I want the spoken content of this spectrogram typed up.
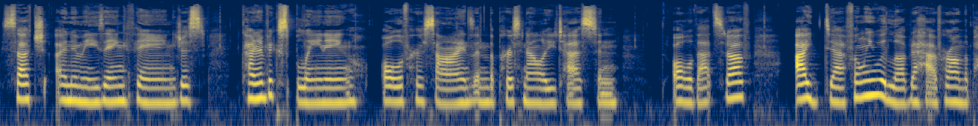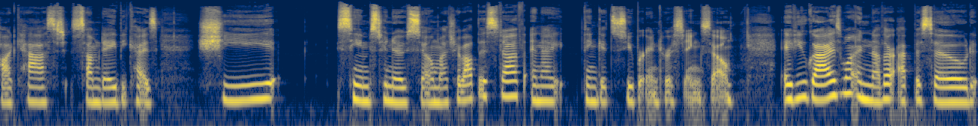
such an amazing thing, just kind of explaining all of her signs and the personality test and all of that stuff. I definitely would love to have her on the podcast someday because she seems to know so much about this stuff and I think it's super interesting. So, if you guys want another episode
